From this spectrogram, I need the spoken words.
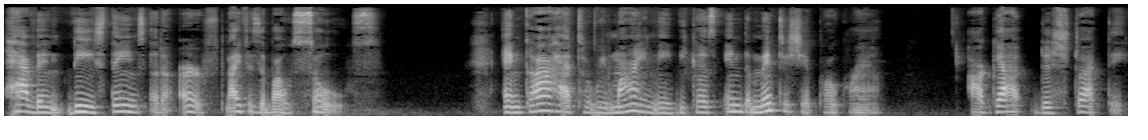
having these things of the earth. Life is about souls. And God had to remind me because in the mentorship program, I got distracted.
